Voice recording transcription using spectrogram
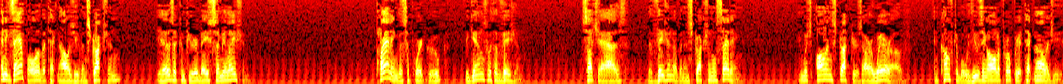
An example of a technology of instruction is a computer-based simulation. Planning the support group begins with a vision, such as the vision of an instructional setting in which all instructors are aware of and comfortable with using all appropriate technologies,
